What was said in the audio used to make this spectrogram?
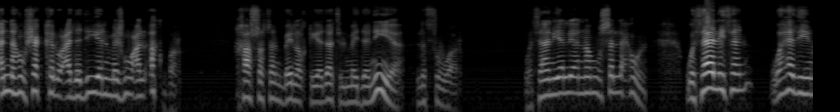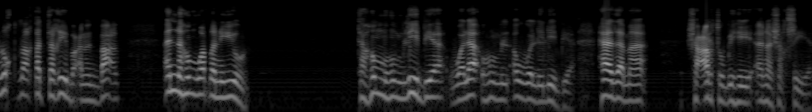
أنهم شكلوا عدديا المجموعة الأكبر خاصة بين القيادات الميدانية للثوار. وثانيا لأنهم مسلحون. وثالثا وهذه نقطة قد تغيب عن البعض أنهم وطنيون. تهمهم ليبيا ولاؤهم الأول لليبيا. هذا ما شعرت به أنا شخصيا.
